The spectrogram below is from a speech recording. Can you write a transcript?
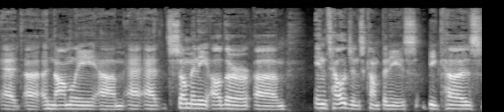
at uh, Anomali, um, at, at, so many other um, intelligence companies because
